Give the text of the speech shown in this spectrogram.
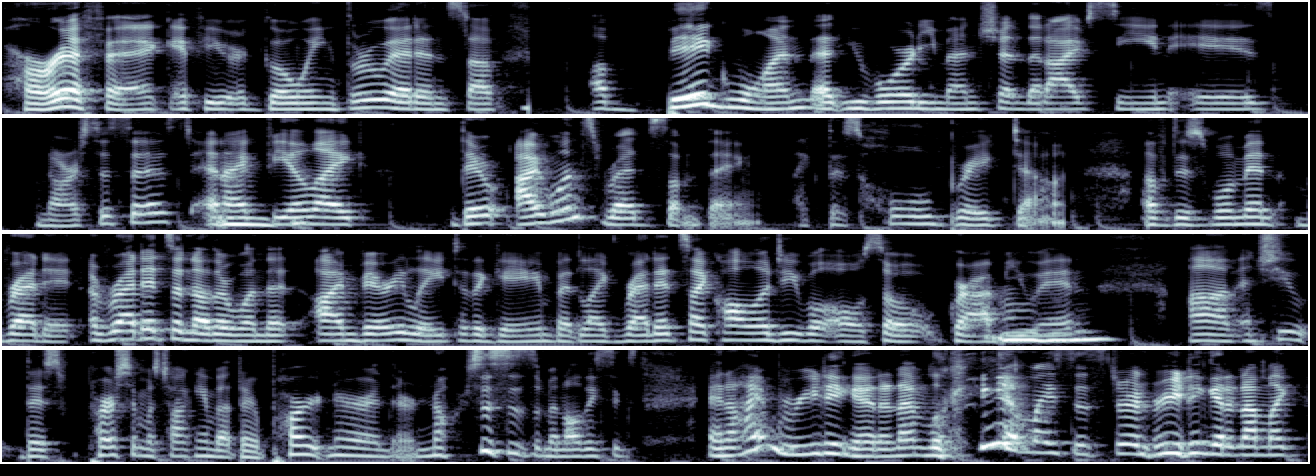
horrific if you're going through it and stuff. A big one that you've already mentioned that I've seen is narcissist. And I feel like there I once read something like this whole breakdown of this woman Reddit. Uh, Reddit's another one that I'm very late to the game, but like Reddit psychology will also grab you in. Um, and she, this person was talking about their partner and their narcissism and all these things. And I'm reading it and I'm looking at my sister and reading it and I'm like,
